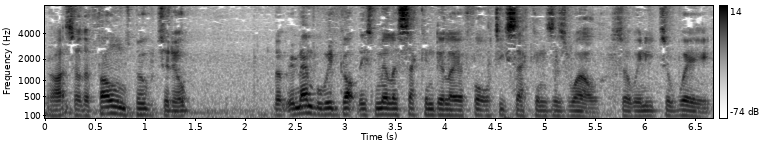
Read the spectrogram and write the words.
Right, so the phone's booted up, but remember we've got this millisecond delay of 40 seconds as well, so we need to wait.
